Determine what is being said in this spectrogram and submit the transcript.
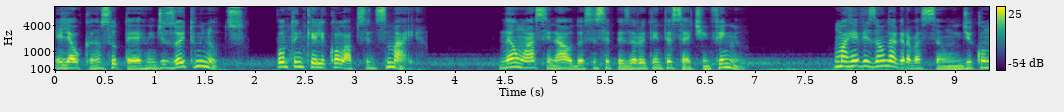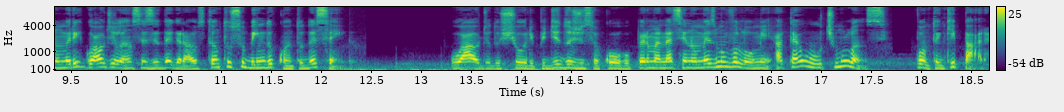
Ele alcança o térreo em 18 minutos, ponto em que ele colapsa e desmaia. Não há sinal do SCP-087 em Fenhu. Uma revisão da gravação indica um número igual de lances e degraus, tanto subindo quanto descendo. O áudio do choro e pedidos de socorro permanecem no mesmo volume até o último lance, ponto em que para.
